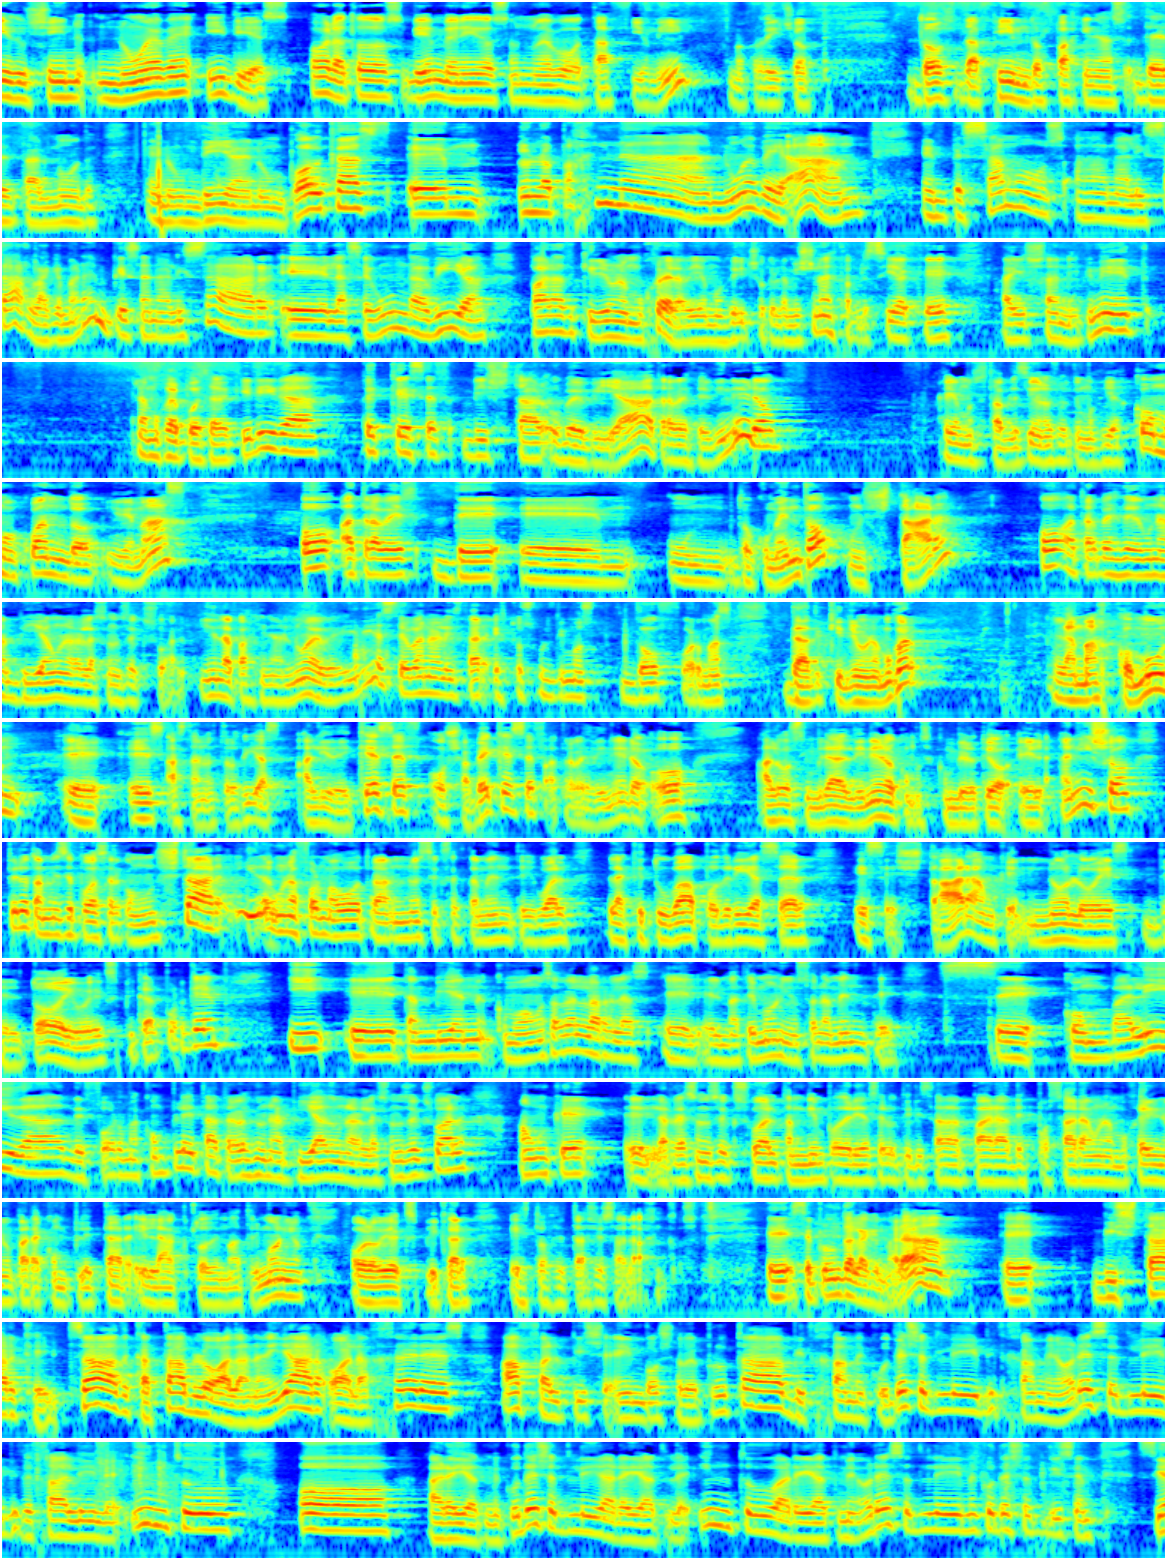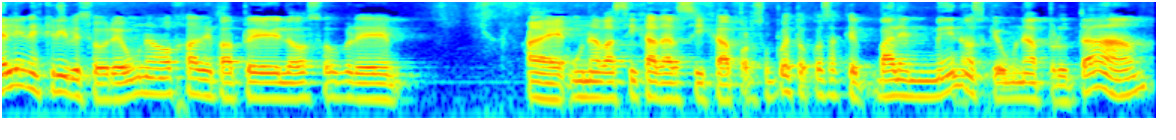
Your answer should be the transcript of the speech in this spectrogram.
Kidushin 9 y 10. Hola a todos, bienvenidos a un nuevo Daf Yomi, mejor dicho, dos Dafim, dos páginas del Talmud en un día, en un podcast. Em, en la página 9a empezamos a analizar, la Gemara empieza a analizar eh, la segunda vía para adquirir una mujer. Habíamos dicho que la Mishnah establecía que Aisha Nignit, la mujer puede ser adquirida, Pekesef Bishtar Ubevia, a través de dinero habíamos establecido en los últimos días cómo, cuándo y demás, o a través de eh, un documento, un shtar, o a través de una vía, una relación sexual. Y en la página 9 y 10 se van a listar estos últimos dos formas de adquirir una mujer. La más común eh, es hasta nuestros días Ali de Kesef o Shabe Kesef a través de dinero o algo similar al dinero, como se convirtió el anillo, pero también se puede hacer con un shtar y de alguna forma u otra no es exactamente igual la que tú va podría ser ese shtar, aunque no lo es del todo y voy a explicar por qué. Y eh, también, como vamos a ver, el, matrimonio solamente se convalida de forma completa a través de una de una relación sexual, aunque eh, la relación sexual también podría ser utilizada para desposar a una mujer y no para completar el acto de matrimonio. Ahora voy a explicar estos detalles alágicos. Eh, se pregunta la quemará. Bishtar Keitzad, Katablo al Anayar o al Ajeres, Afal Pishein Bosha Bepruta, Bitha Mekudeshedli, Bitha Meoresedli, Bitha Li Leintu, o Areyat Mekudeshedli, Areyat Leintu, Areyat Meoresedli, Mekudeshed dice, si alguien escribe sobre una hoja de papel o sobre eh, una vasija de arcija, por supuesto, cosas que valen menos que una pruta,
